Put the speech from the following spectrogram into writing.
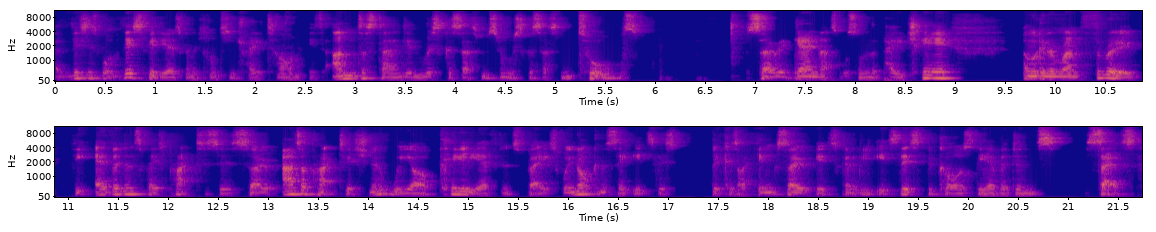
and this is what this video is going to concentrate on, is understanding risk assessments and risk assessment tools. So again, that's what's on the page here. And we're going to run through the evidence-based practices. So as a practitioner, we are clearly evidence-based. We're not going to say it's this because I think so. It's going to be it's this because the evidence says.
